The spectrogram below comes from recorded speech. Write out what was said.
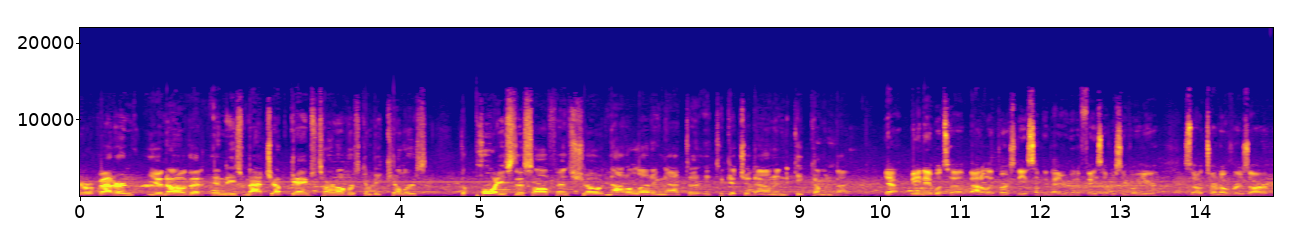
You're a veteran. You know that in these matchup games, turnovers can be killers. The poise this offense showed, not letting that to, to get you down and to keep coming back yeah, being able to battle adversity is something that you're going to face every single year. So turnovers are,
